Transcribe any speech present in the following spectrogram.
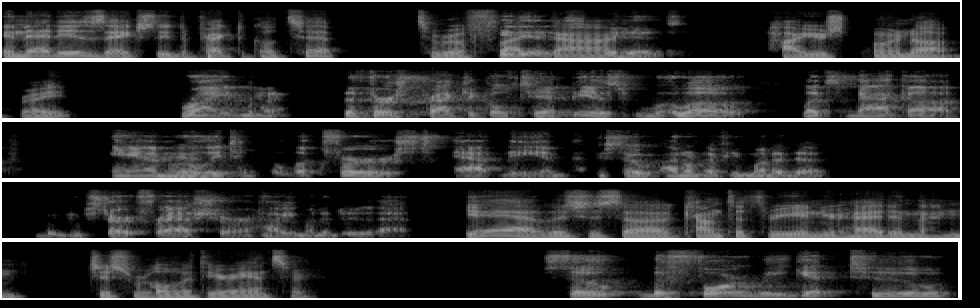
And that is actually the practical tip to reflect on how you're showing up, right? Right, right. The first practical tip is whoa, let's back up and really take a look first at the impact. So I don't know if you wanted to we can start fresh or how you want to do that. Yeah, let's just uh, count to three in your head and then just roll with your answer. So before we get to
